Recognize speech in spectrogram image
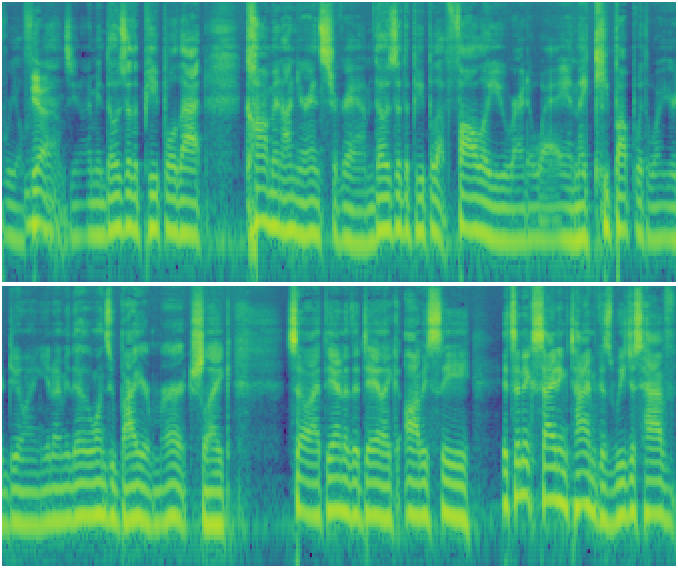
real Yeah. fans. You know, I mean, those are the people that comment on your Instagram. Those are the people that follow you right away and they keep up with what you're doing. You know, I mean, they're the ones who buy your merch. Like, so at the end of the day, like obviously, it's an exciting time because we just have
